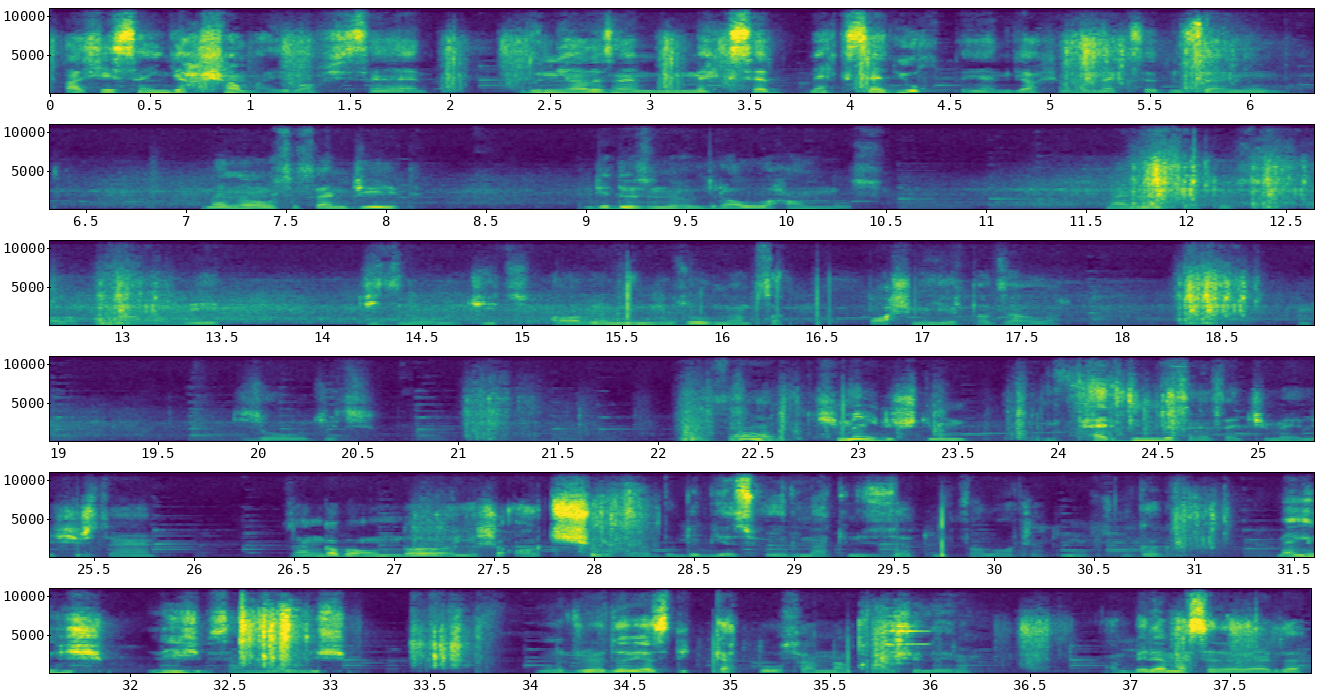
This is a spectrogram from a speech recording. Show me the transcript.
Ayşe sən yaşamayı vəbşi sən. Dünyada sən məqsəd, məqsəd yoxdur. Yəni yaşama məqsədin sənin olmadı. Məndən olsa sən get. Get özünü öldür Allah hamd olsun. Məndən səhv olsun. Ala bu nə abi? Gidin oğlu git. AVM-nin yüzü olmayan başımı yırtacaqlar. Giz oğlu git. Sən kimə ilişdin? Fərqindəsən sən kimə ilişirsən? Sən qabağında yaşa kişi var ya. Burada biraz hörmətin, izzətin, fəlakətin olsun. Qaqa. Mən ilişmə. İlişmirsən, mən ilişmə. Buna görə də biraz diqqətli ol, səndən xahiş edirəm. Yəni belə məsələlərdə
